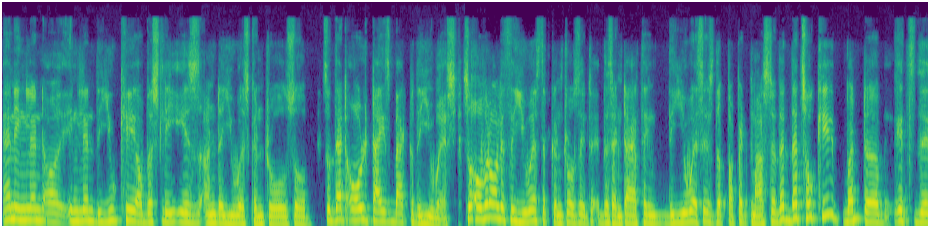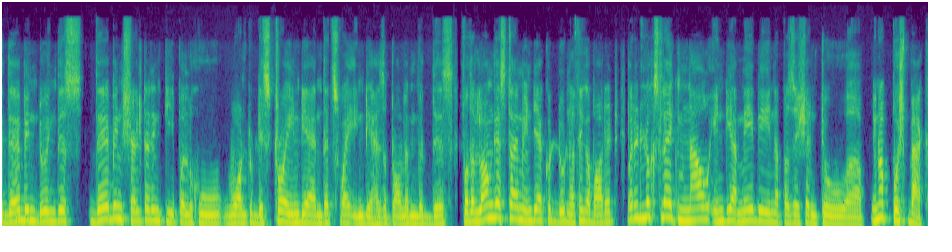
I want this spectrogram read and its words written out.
and England or England, the UK obviously is under US control. So so that all ties back to the US. So overall, it's the US that controls it, this entire thing. The US is the puppet master. That that's okay, but uh, it's they, they've been doing this. They've been sheltering people who want to destroy India, and that's why India has a problem with this. For the longest time, India could do nothing about it, but it looks looks like now India may be in a position to, uh, you know, push back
